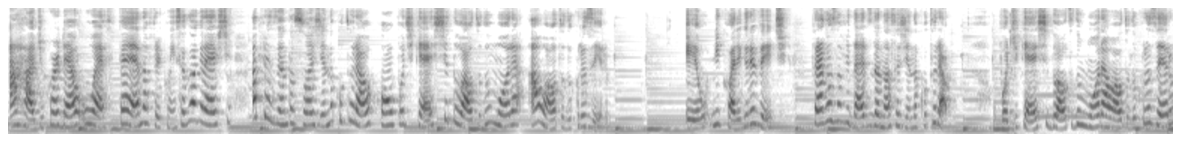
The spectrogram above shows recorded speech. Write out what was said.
A Rádio Cordel UFPE, na frequência do Agreste, apresenta sua agenda cultural com o podcast Do Alto do Moura ao Alto do Cruzeiro. Eu, Nicole Grevete, trago as novidades da nossa agenda cultural. O podcast Do Alto do Moura ao Alto do Cruzeiro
